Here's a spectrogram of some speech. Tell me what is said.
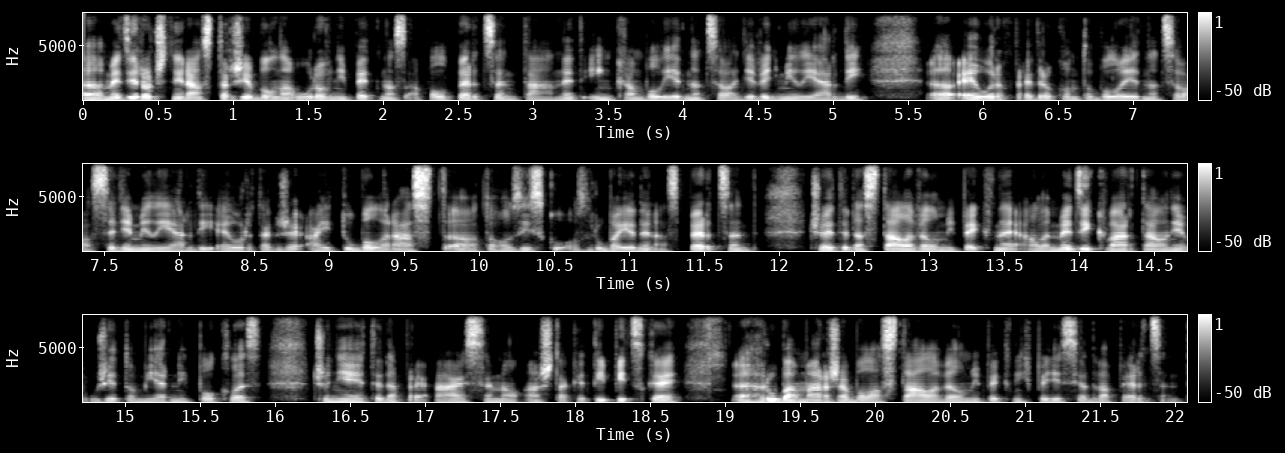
E, medziročný rast tržieb bol na úrovni 15,5%, net income bol 1,9 miliardy e, eur, pred rokom to bolo 1,7 miliardy eur, takže aj tu bol rast e, toho zisku o zhruba 11%, čo je teda stále veľmi pekné, ale medzikvartálne už je to mierny pokles, čo nie je teda pre ASML až také typické. Hrubá marža bola stále veľmi pekných 52%.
